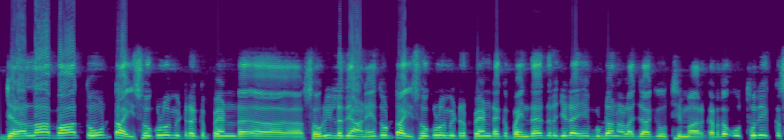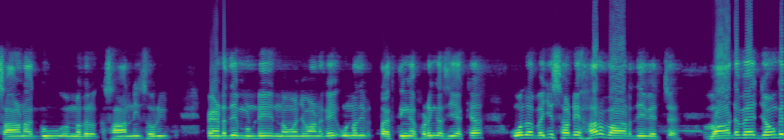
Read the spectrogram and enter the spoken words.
ਜਲਾਲਾਬਾਦ ਤੋਂ 250 ਕਿਲੋਮੀਟਰ ਇੱਕ ਪਿੰਡ ਸੌਰੀ, ਲੁਧਿਆਣੇ ਤੋਂ 250 ਕਿਲੋਮੀਟਰ ਪਿੰਡ ਇੱਕ ਪੈਂਦਾ। ਇਧਰ ਜਿਹੜਾ ਇਹ ਬੁੱਢਾ ਨਾਲਾ ਜਾ ਕੇ ਉੱਥੇ ਮਾਰ ਕਰਦਾ। ਉੱਥੋਂ ਦੇ ਕਿਸਾਨ ਆਗੂ, ਮਤਲਬ ਕਿਸਾਨ ਨਹੀਂ, ਸੌਰੀ, ਪਿੰਡ ਦੇ ਮੁੰਡੇ, ਨੌਜਵਾਨ ਗਏ। ਉਹਨਾਂ ਦੀ ਤਖਤੀਆਂ ਫੜੀਆਂ ਸੀ ਆਖਿਆ, ਉਹਦਾ ਬਾਈ ਜੀ, ਸਾਡੇ ਹਰ ਵਾਰਡ ਦੇ ਵਿੱਚ ਵਾਰਡ ਵਿੱਚ ਜਾਓਗੇ,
